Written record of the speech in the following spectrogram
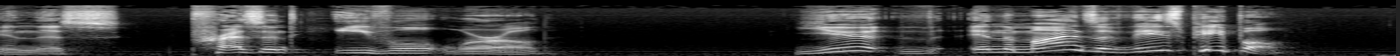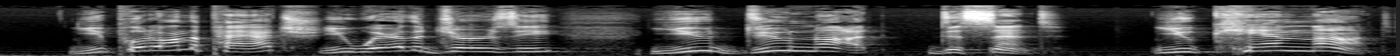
in this present evil world. You, in the minds of these people, you put on the patch, you wear the jersey, you do not dissent. You cannot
